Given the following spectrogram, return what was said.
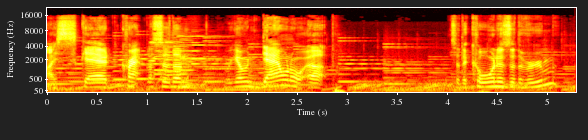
I scared crapless of them. We're going down or up? To the corners of the room?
